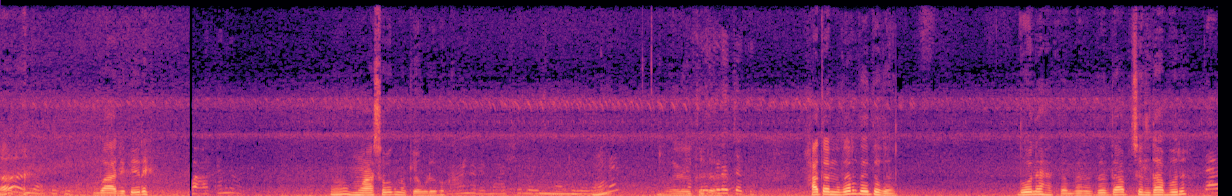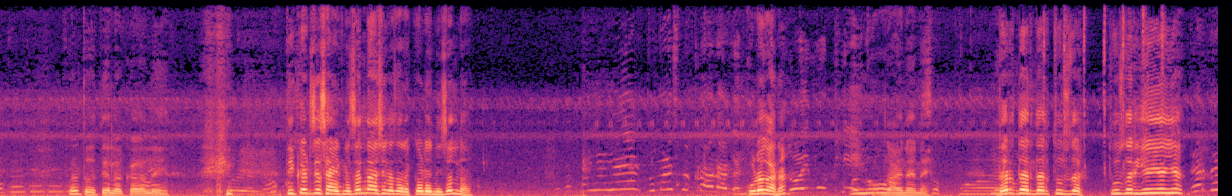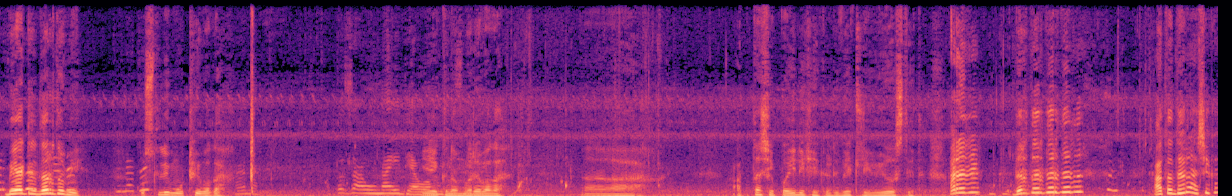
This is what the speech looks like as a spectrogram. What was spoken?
हा? बारीक आहे रे. हं, मग असं बघ ना केवढे बघ. हं? बरं आहे हातानं धरता येतं का? दोन्ही हातानं दाब चल दाब बरं. कळतो त्याला कळालंय. तिकडच्या साईडनं चल ना अशी का जरा कडेने चल ना. कुठं का ना नाही नाही नाही. धर धर धर तूच धर. तूच धर. ये ये ये. बेट धर तुम्ही. कसली मोठी बघा. एक नंबर आहे बघा. आत्ताशी पहिली खेकडी भेटली व्यवस्थित. अरे अरे धर धर धर धर. आता धर अशी का?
